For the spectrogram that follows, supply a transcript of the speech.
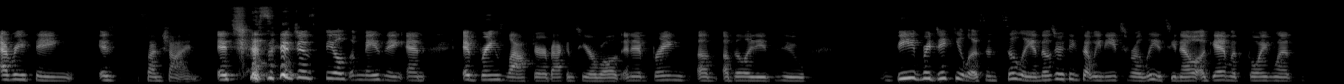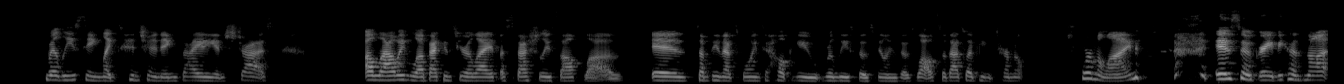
everything is sunshine. It just it just feels amazing and it brings laughter back into your world and it brings a ability to be ridiculous and silly and those are things that we need to release you know again with going with releasing like tension anxiety and stress allowing love back into your life, especially self love, is something that's going to help you release those feelings as well. So that's why pink tourmaline is so great because not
